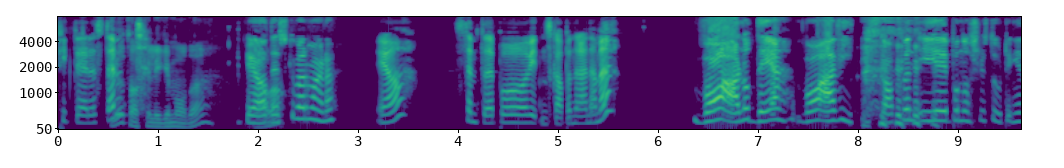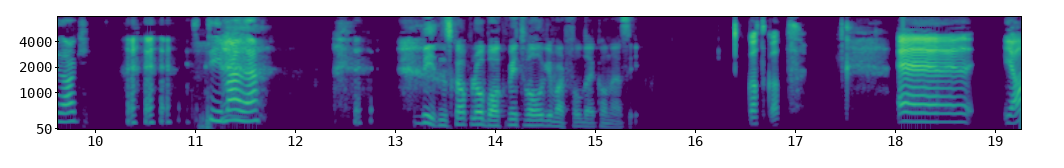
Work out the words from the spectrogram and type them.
Fikk dere Jo, stemt? takk i like måte. Ja, Ja det skulle bare mangle. Ja. Stemte på vitenskapen, regner jeg med? Hva er nå det? Hva er vitenskapen i, på norske storting i dag? Si meg det. Vitenskap lå bak mitt valg, i hvert fall. Det kan jeg si. Godt, godt. Eh, ja,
